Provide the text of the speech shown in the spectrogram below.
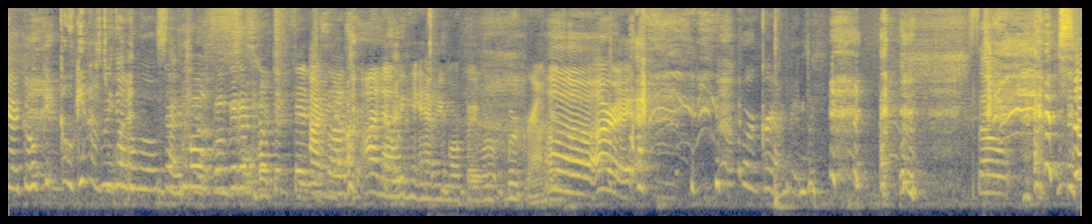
yeah, go get go get us. We got a little a Nicole, go get us health and fitness. I know. I know we can't have any more food. We're, we're grounded. Oh, all right. We're grounded. So, so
